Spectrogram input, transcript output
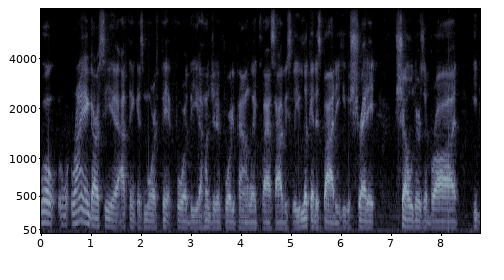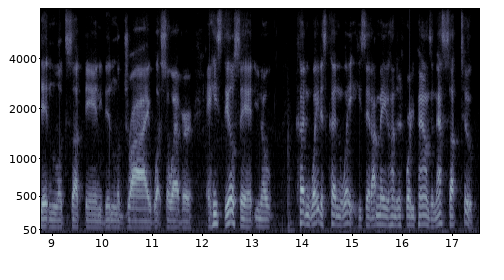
Well, Ryan Garcia, I think, is more fit for the 140 pound weight class. Obviously, you look at his body; he was shredded, shoulders abroad. He didn't look sucked in. He didn't look dry whatsoever. And he still said, you know, cutting weight is cutting weight. He said, I made 140 pounds, and that sucked too.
